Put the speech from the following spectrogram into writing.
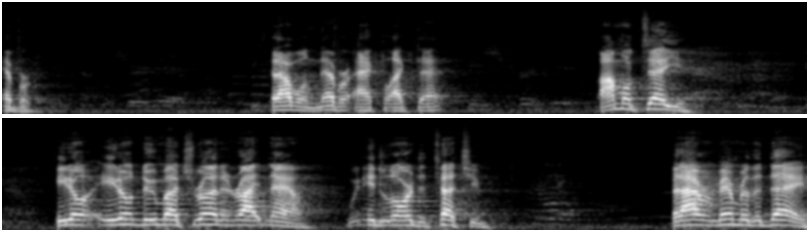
ever. He said, I will never act like that. I'm going to tell you, he don't, he don't do much running right now. We need the Lord to touch him. But I remember the day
